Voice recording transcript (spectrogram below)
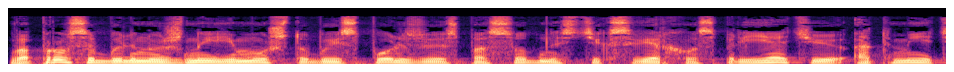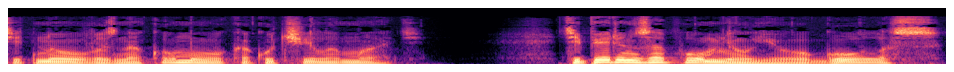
Вопросы были нужны ему, чтобы, используя способности к сверхвосприятию, отметить нового знакомого, как учила мать. Теперь он запомнил его голос,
